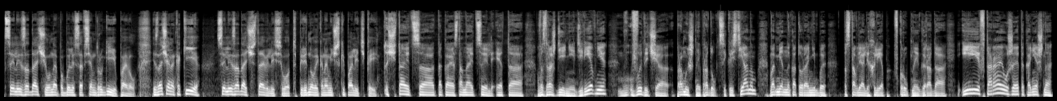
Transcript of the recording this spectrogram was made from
Цели и задачи у НЭПа были совсем другие, Павел. Изначально какие цели и задачи ставились вот перед новой экономической политикой? Считается такая основная цель – это возрождение деревни, выдача промышленной продукции крестьянам, в обмен на которой они бы поставляли хлеб в крупные города. И вторая уже это, конечно,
